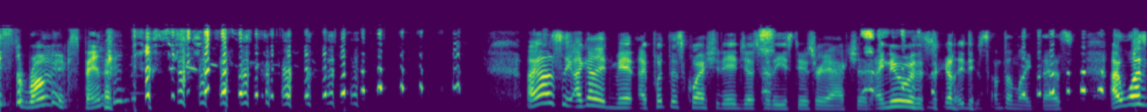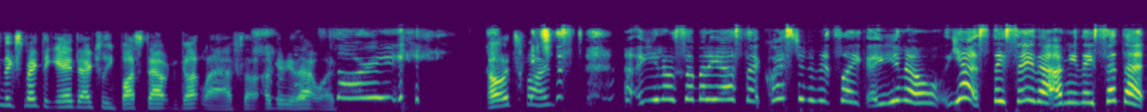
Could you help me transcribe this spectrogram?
said it. the wrong expansion? I honestly, I gotta admit, I put this question in just for these two's reaction. I knew this was gonna do something like this. I wasn't expecting Anne to actually bust out and gut laugh. So I'll give you that one. Sorry. Oh, it's fine. just, uh, you know, somebody asked that question, and it's like, uh, you know, yes, they say that. I mean, they said that.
